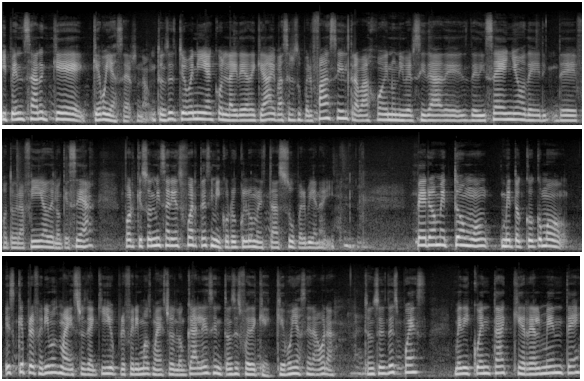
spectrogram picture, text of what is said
y pensar qué, qué voy a hacer. ¿no? Entonces yo venía con la idea de que Ay, va a ser súper fácil, trabajo en universidades de diseño, de, de fotografía o de lo que sea, porque son mis áreas fuertes y mi currículum está súper bien ahí. Pero me tomo, me tocó como, es que preferimos maestros de aquí o preferimos maestros locales, entonces fue de que, ¿qué voy a hacer ahora? Entonces después me di cuenta que realmente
